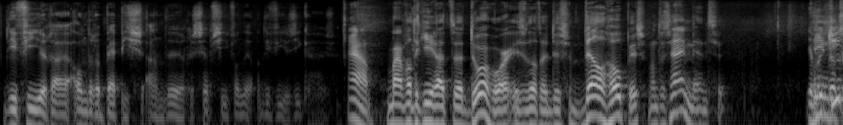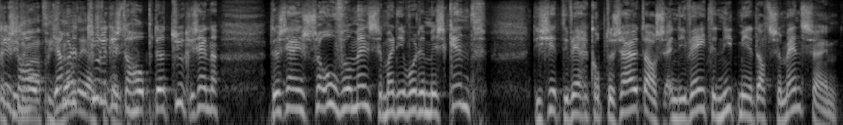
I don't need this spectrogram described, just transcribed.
Die vier eh, andere beppies aan de receptie van die vier ziekenhuizen. Ja, maar wat ik hieruit eh, doorhoor is dat er dus wel hoop is. Want er zijn mensen. Ja, maar natuurlijk is de hoop. Ja, maar natuurlijk is de hoop. Natuurlijk zijn er, er zijn zoveel mensen, maar die worden miskend. Die zitten, die werken op de Zuidas en die weten niet meer dat ze mens zijn.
